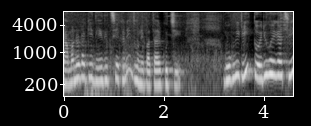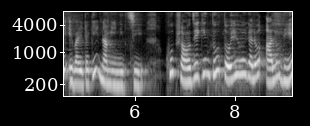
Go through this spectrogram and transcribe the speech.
নামানোর আগে দিয়ে দিচ্ছি এখানে ধনে পাতার কুচি। ঘুগনিটি তৈরি হয়ে গেছে, এবার এটাকে নামিয়ে নিচ্ছি। খুব সহজেই কিন্তু তৈরি হয়ে গেল আলু দিয়ে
